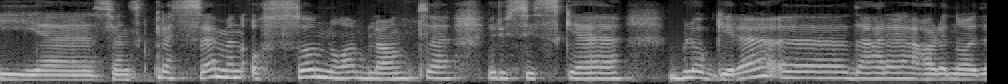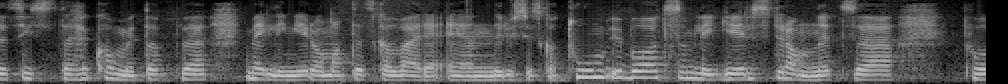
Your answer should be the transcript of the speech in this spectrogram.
i eh, svensk presse, men også nå blant russiske bloggere. Der har det nå i det siste kommet opp meldinger om at det skal være en russisk atomubåt som ligger strandet på,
